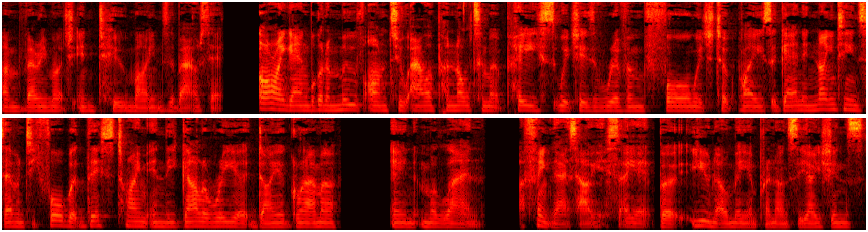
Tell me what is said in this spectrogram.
I'm very much in two minds about it. Alright, gang, we're going to move on to our penultimate piece, which is Rhythm 4, which took place again in 1974, but this time in the Galleria Diagramma in Milan. I think that's how you say it, but you know me and pronunciations.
